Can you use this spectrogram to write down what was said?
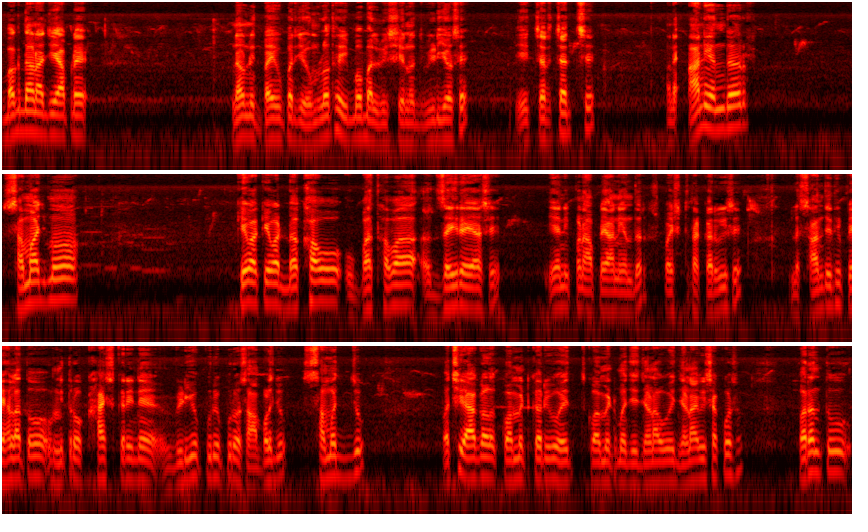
બગદાણા જે આપણે નવનીતભાઈ ઉપર જે હુમલો થયો બબલ વિશેનો જ વીડિયો છે. એ ચર્ચા જ છે. અને આની અંદર સમાજમાં કેવા કેવા ડખાઓ ઊભા થવા જઈ રહ્યા છે. એની પણ આપણે આની અંદર સ્પષ્ટતા કરવી છે. એટલે શાંતિથી પહેલાં તો મિત્રો ખાસ કરીને વીડિયો પૂરેપૂરો સાંભળજો, સમજજો. પછી આગળ કોમેન્ટ કર્યું હોય કોમેન્ટમાં જે જણાવવું હોય જણાવી શકો છો. પરંતુ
